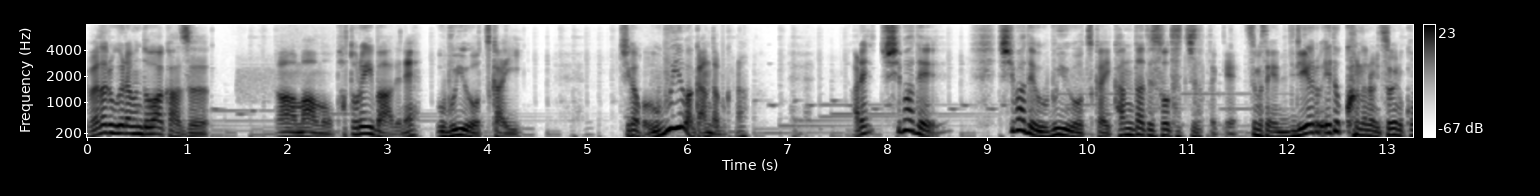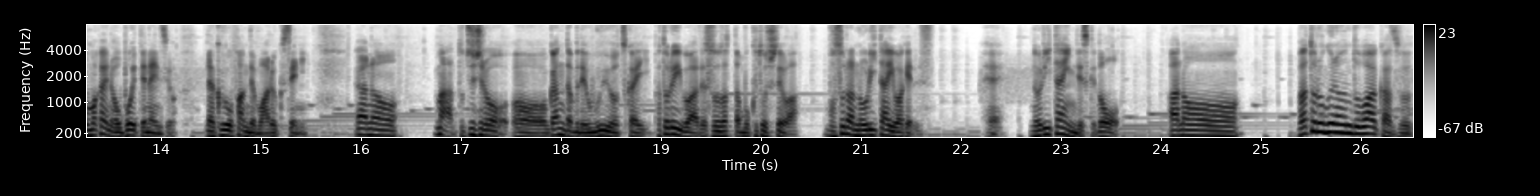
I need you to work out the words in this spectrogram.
バトルグラウンドワーカーズ、あまあもうパトレイバーでね、ウブユを使い、違うか、ウブユはガンダムかな。あれ？芝で、芝でウブユを使い、神田で育ちだったっけ？すいません。リアル江戸っ子なのにそういうの細かいの覚えてないんですよ。落語ファンでもあるくせに。あの、まあ、どっちにしろ、ガンダムでウブユを使い、パトレイバーで育った僕としては、もうそれは乗りたいわけです。ええ乗りたいんですけど、あのーバトルグラウンドワーカーズ、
